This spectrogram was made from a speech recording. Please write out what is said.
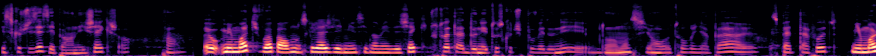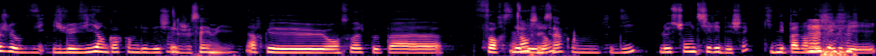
et ce que je disais, c'est pas un échec, genre. Enfin... Euh, mais moi, tu vois, par exemple, parce que là, je l'ai mis aussi dans mes échecs. Toi, t'as donné tout ce que tu pouvais donner, et au bout d'un moment, si en retour il n'y a pas, euh, c'est pas de ta faute. Mais moi, je le, vis, je le vis encore comme des échecs. Je sais, mais. Alors que, en soi, je peux pas forcer non, les gens, ça. comme c'est dit. Leçon tirée d'échec, qui n'est pas un échec, mais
